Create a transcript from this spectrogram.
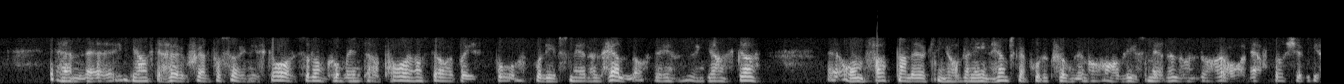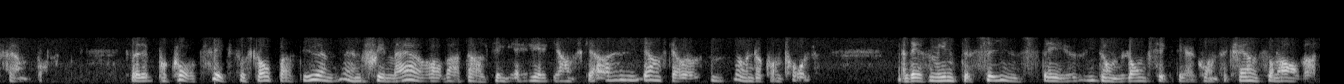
en eh, ganska hög självförsörjningsgrad så de kommer inte att ha någon större brist på, på livsmedel heller. Det är en, en ganska eh, omfattande ökning av den inhemska produktionen av livsmedel under åren efter 2015. För på kort sikt så skapas det ju en, en skimär av att allting är, ganska, ganska under kontroll. Men det som inte syns det är ju de långsiktiga konsekvenserna av att,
